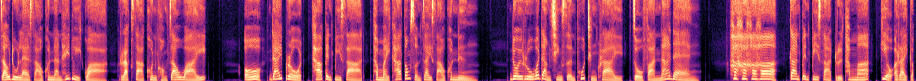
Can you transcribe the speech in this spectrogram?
เจ้าดูแลสาวคนนั้นให้ดีกว่า รักษาคนของเจ้าไว้ อ้ ได้โปรด ข้าเป็นปีศาจทำไมข้าต้องสนใจสาวคนหนึ่ง โดยรู้ว่าดั่งชิงเซินพูดถึงใคร โจฟานหน้าแดง ฮ่าฮ่าฮ่าฮ่าการเป็นปีศาจหรือธรรมะ เกี่ยวอะไรกับ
